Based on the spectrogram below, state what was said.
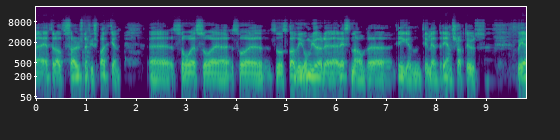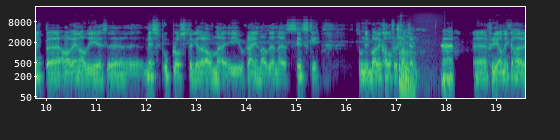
eh, etter at Sarusjne fikk sparken, eh, så, så, så, så skal de omgjøre resten av krigen til et rent slaktehus. Ved hjelp av en av de mest oppblåste generalene i Ukraina, denne Sirski, som de bare kaller for slakteren. Fordi han ikke har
